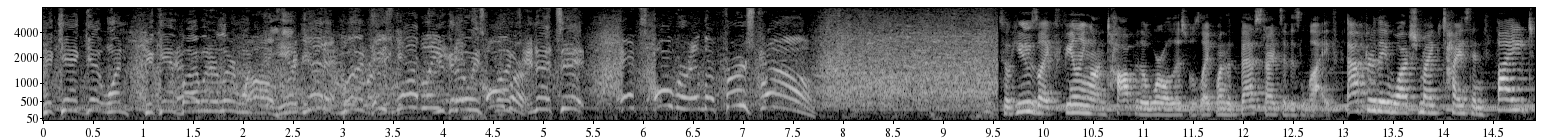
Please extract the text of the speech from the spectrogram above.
you can't get one. You can't buy one or learn one. Oh, forget it. punch, He's wobbly. You can It's always punch, over. and that's it. It's over in the first round. So he was like feeling on top of the world. This was like one of the best nights of his life. After they watched Mike Tyson fight,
